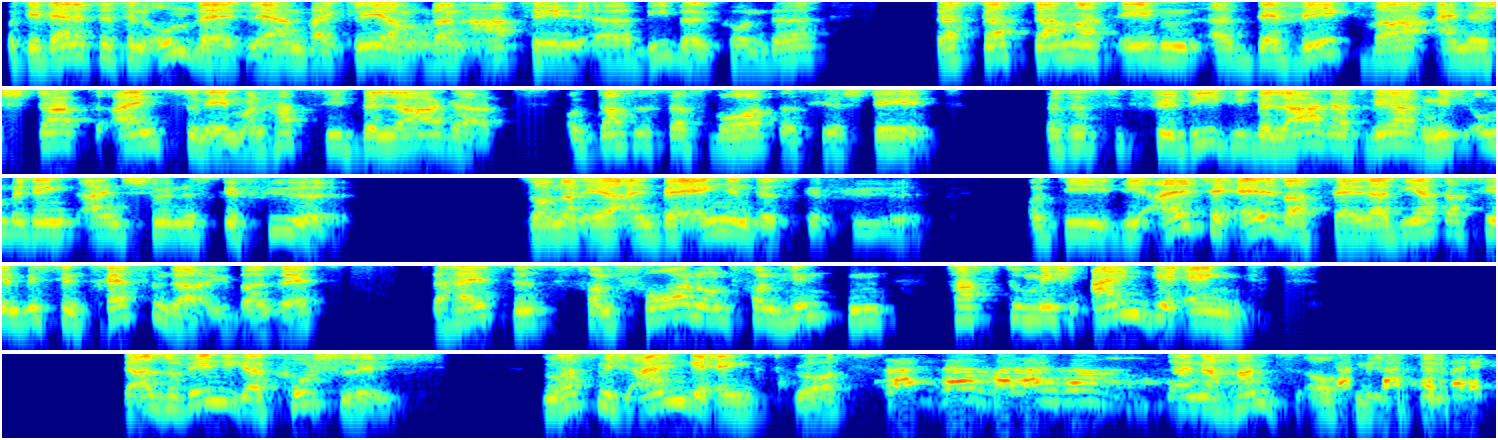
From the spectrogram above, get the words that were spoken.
Und ihr werdet es in Umwelt lernen bei Kleon oder in AT äh, Bibelkunde, dass das damals eben äh, der Weg war, eine Stadt einzunehmen. Man hat sie belagert. Und das ist das Wort, das hier steht. Das ist für die, die belagert werden, nicht unbedingt ein schönes Gefühl, sondern eher ein beengendes Gefühl. Und die, die alte Elberfelder, die hat das hier ein bisschen treffender übersetzt. Da heißt es, von vorne und von hinten hast du mich eingeengt. Ja, also weniger kuschelig. Du hast mich eingeengt, Gott. Langsam, mal langsam. Deine Hand auf mich gelegt.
